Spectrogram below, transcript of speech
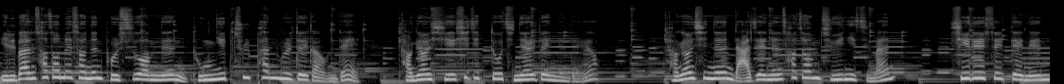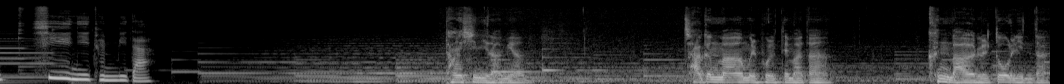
일반 서점에서는 볼 수 없는 독립 출판물들 가운데 경현 씨의 시집도 진열돼 있는데요. 경현 씨는 낮에는 서점 주인이지만 시를 쓸 때는 시인이 됩니다. 당신이라면 작은 마음을 볼 때마다 큰 마을을 떠올린다.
